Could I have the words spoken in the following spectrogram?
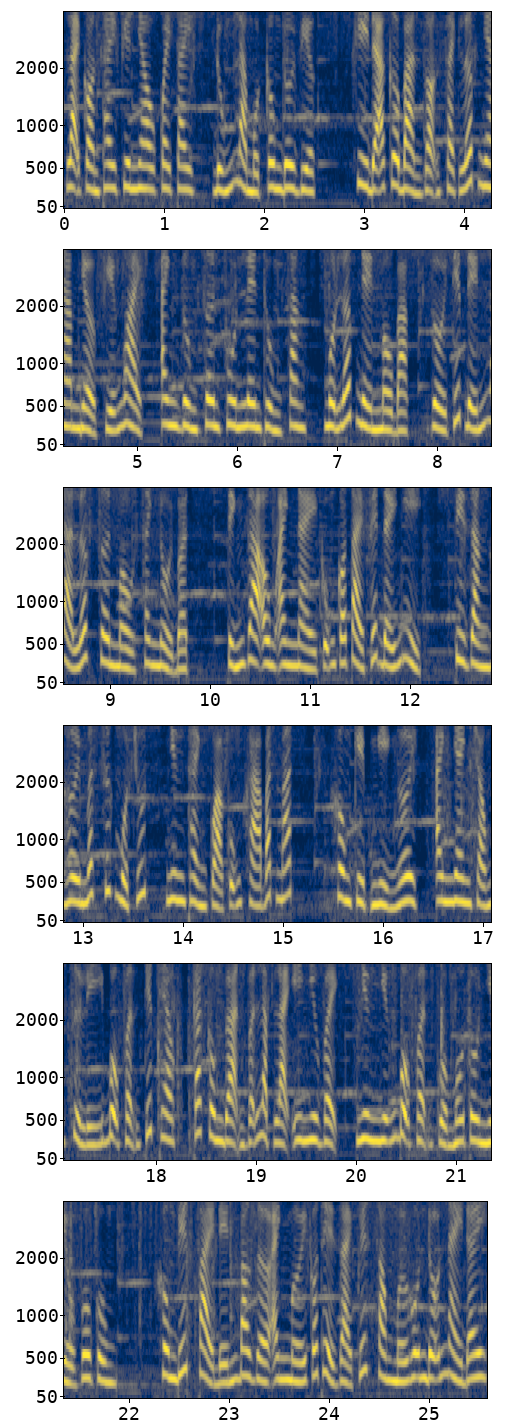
lại còn thay phiên nhau quay tay, đúng là một công đôi việc. Khi đã cơ bản dọn sạch lớp nham nhở phía ngoài, anh dùng sơn phun lên thùng xăng, một lớp nền màu bạc, rồi tiếp đến là lớp sơn màu xanh nổi bật. Tính ra ông anh này cũng có tài phết đấy nhỉ. Tuy rằng hơi mất sức một chút, nhưng thành quả cũng khá bắt mắt. Không kịp nghỉ ngơi, anh nhanh chóng xử lý bộ phận tiếp theo, các công đoạn vẫn lặp lại y như vậy, nhưng những bộ phận của mô tô nhiều vô cùng. Không biết phải đến bao giờ anh mới có thể giải quyết xong mớ hỗn đỗn này đây.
